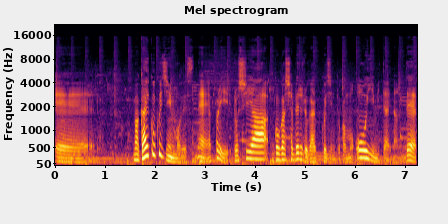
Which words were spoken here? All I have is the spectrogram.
えー、まあ、外国人もですねやっぱりロシア語が喋れる外国人とかも多いみたいなので、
